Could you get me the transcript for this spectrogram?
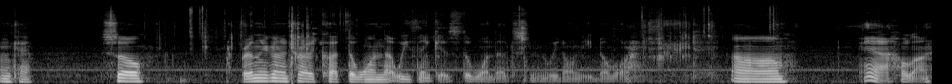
Okay, so then you're going to try to cut the one that we think is the one that's we don't need no more. Um, yeah, hold on.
